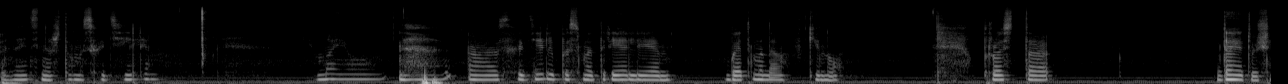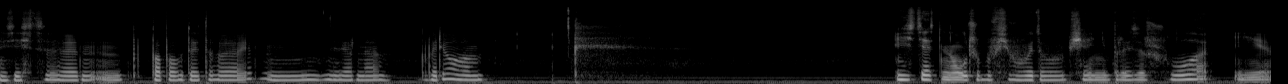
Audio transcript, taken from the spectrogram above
знаете, на что мы сходили? Мою а, сходили, посмотрели Бэтмена в кино. Просто да, я точно здесь э, по поводу этого, наверное, говорила вам. Естественно, лучше бы всего этого вообще не произошло, и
